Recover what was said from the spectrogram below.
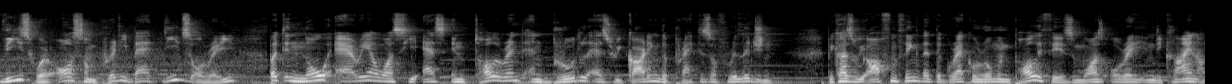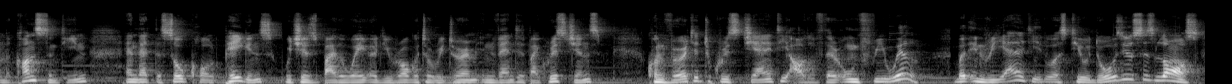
These were all some pretty bad deeds already, but in no area was he as intolerant and brutal as regarding the practice of religion. Because we often think that the Greco-Roman polytheism was already in decline under Constantine and that the so-called pagans, which is by the way a derogatory term invented by Christians, converted to Christianity out of their own free will. but in reality it was Theodosius's laws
